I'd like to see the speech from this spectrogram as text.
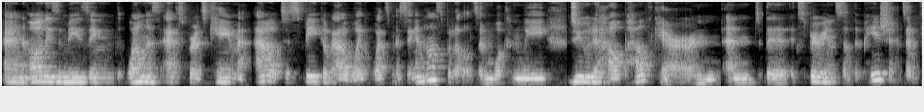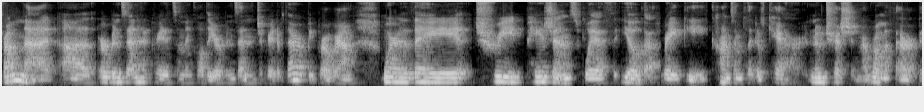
and all these amazing wellness experts came out to speak about like what's missing in hospitals and what can we do to help healthcare and and the experience of the patients. And from that uh, urban zen had created something called the urban zen integrative therapy program where they treat patients with yoga reiki contemplative care nutrition aromatherapy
